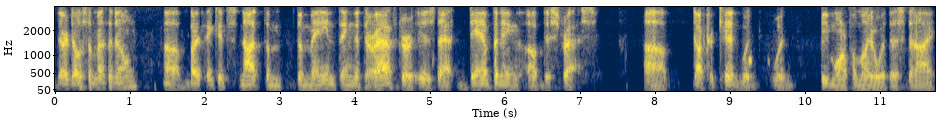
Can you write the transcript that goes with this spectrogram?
their dose of methadone, uh, but I think it's not the the main thing that they're after is that dampening of distress. Uh, Dr. Kidd would would be more familiar with this than I.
